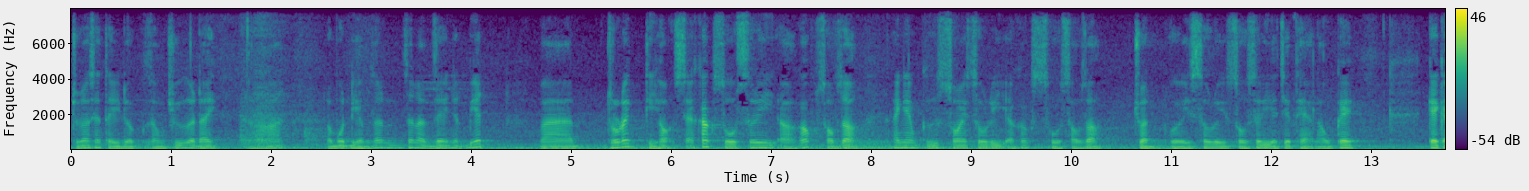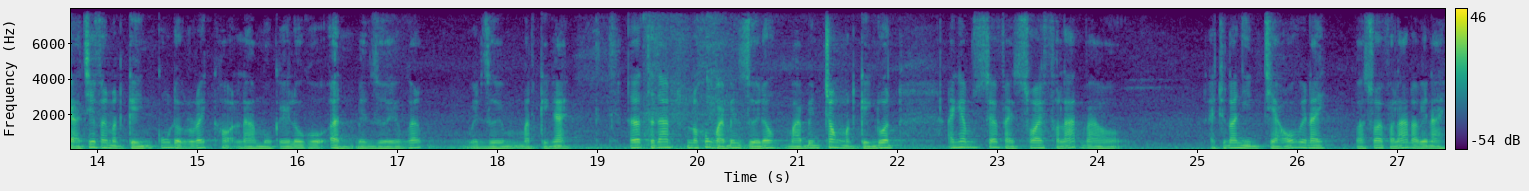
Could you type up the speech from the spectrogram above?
chúng ta sẽ thấy được dòng chữ ở đây. Đó là một điểm rất rất là dễ nhận biết. Và Rolex thì họ sẽ khắc số series ở góc 6 giờ. Anh em cứ soi series ở góc số 6 giờ. Chuẩn với series số series ở trên thẻ là ok. Kể cả trên phần mặt kính cũng được Rolex họ làm một cái logo ẩn bên dưới góc bên dưới mặt kính này thật, thật ra nó không phải bên dưới đâu mà bên trong mặt kính luôn. Anh em sẽ phải xoay flash vào Đấy, chúng ta nhìn chéo bên này và xoay flash vào bên này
